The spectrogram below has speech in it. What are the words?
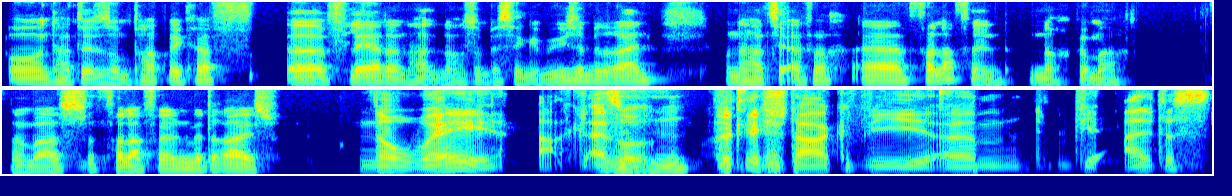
und hatte so ein Paprika-Flair, dann halt noch so ein bisschen Gemüse mit rein und dann hat sie einfach äh, Falafeln noch gemacht. Dann war es Falafeln mit Reis. No way. Also mhm. wirklich stark. Wie, ähm, wie alt ist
